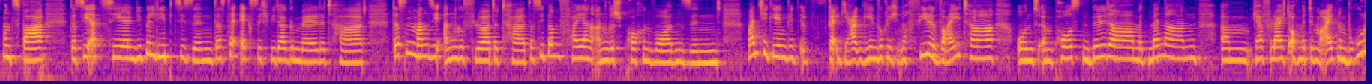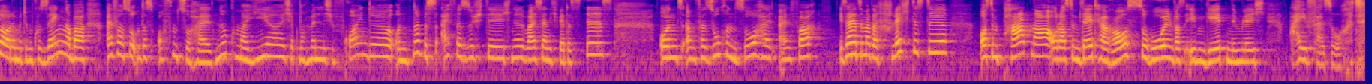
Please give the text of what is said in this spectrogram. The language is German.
Und zwar, dass sie erzählen, wie beliebt sie sind, dass der Ex sich wieder gemeldet hat, dass ein Mann sie angeflirtet hat, dass sie beim Feiern angesprochen worden sind. Manche gehen, ja, gehen wirklich noch viel weiter und ähm, posten Bilder mit Männern, ähm, ja, vielleicht auch mit dem eigenen Bruder oder mit dem Cousin, aber einfach so, um das offen zu halten. Ne? Guck mal hier, ich habe noch männliche Freunde und ne, bist eifersüchtig, ne, weiß ja nicht, wer das ist. Und ähm, versuchen so halt einfach ich sage jetzt immer, das Schlechteste aus dem Partner oder aus dem Date herauszuholen, was eben geht, nämlich Eifersucht.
